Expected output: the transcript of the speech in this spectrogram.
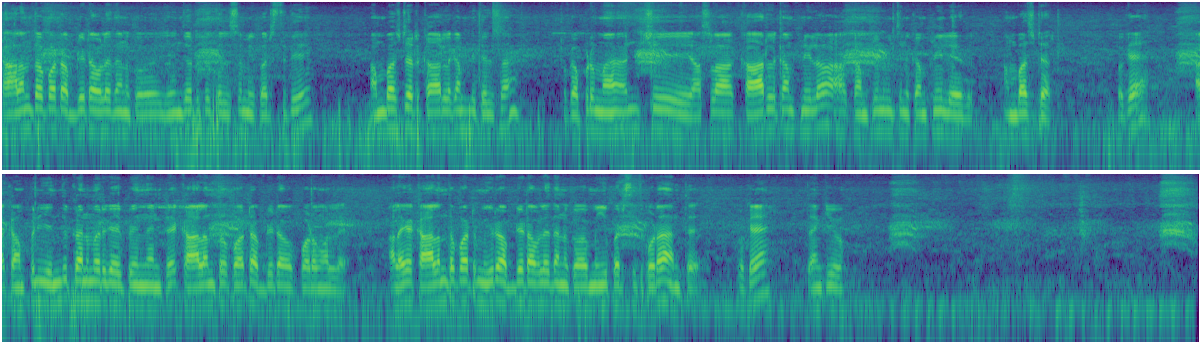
కాలంతో పాటు అప్డేట్ అవ్వలేదనుకో ఏం జరుగుతుందో తెలుసా మీ పరిస్థితి? అంబాసిడర్ కార్ల కంపెనీ తెలుసా? ఒకప్పుడు మంచి అసలు ఆ కార్ల కంపెనీలో ఆ కంపెనీ మించిన కంపెనీ లేదు అంబాసిడర్. ఓకే? ఆ కంపెనీ ఎందుకు కనుమరుగైపోయిందంటే కాలంతో పాటు అప్డేట్ అవ్వకపోవడం వల్లే. అలాగే కాలంతో పాటు మీరు అప్డేట్ అవ్వలేదనుకో మీ పరిస్థితి కూడా అంతే. ఓకే? Thank you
